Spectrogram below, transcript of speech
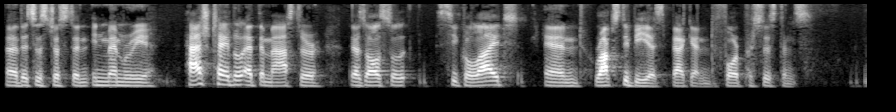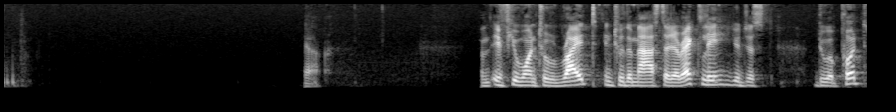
Uh, this is just an in-memory hash table at the master. There's also SQLite and RocksDB as backend for persistence. And if you want to write into the master directly, you just do a put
